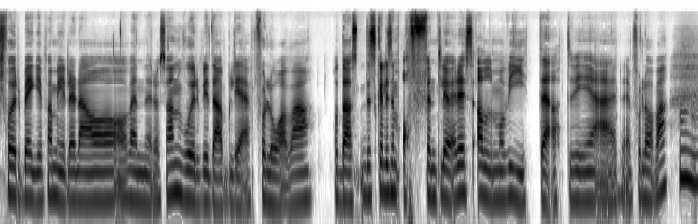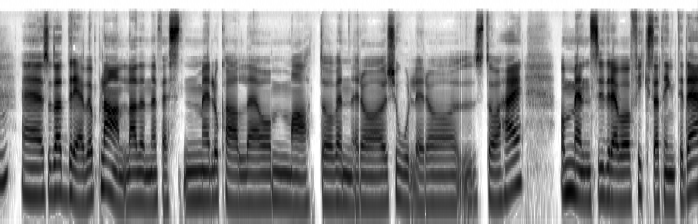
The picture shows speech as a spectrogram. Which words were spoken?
for begge familier da, og, og venner og sånn, hvor vi da ble forlova. Og da, det skal liksom offentliggjøres. Alle må vite at vi er forlova. Mm. Eh, så da drev vi og planla denne festen med lokale og mat og venner og kjoler og ståhei. Og mens vi drev og fiksa ting til det,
